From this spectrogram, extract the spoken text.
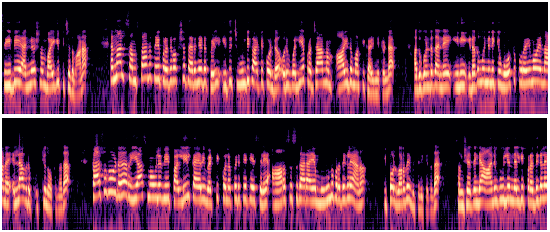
സി ബി ഐ അന്വേഷണം വൈകിപ്പിച്ചതുമാണ്. എന്നാൽ സംസ്ഥാനത്തെ പ്രതിപക്ഷ തെരഞ്ഞെടുപ്പിൽ ഇത് ചൂണ്ടിക്കാട്ടിക്കൊണ്ട് ഒരു വലിയ പ്രചാരണം ആയുധമാക്കി കഴിഞ്ഞിട്ടുണ്ട്. അതുകൊണ്ട് തന്നെ ഇനി ഇടതുമുന്നണിക്ക് വോട്ട് കുറയുമോ എന്നാണ് എല്ലാവരും ഉറ്റുനോക്കുന്നത്. കാസർഗോഡ് റിയാസ് മൗലവി പള്ളിയിൽ കയറി വെട്ടിക്കൊലപ്പെടുത്തിയ കേസിലെ ആർ എസ് എസുകാരായ മൂന്ന് പ്രതികളെയാണ് ഇപ്പോൾ വെറുതെ വിട്ടിരിക്കുന്നത്. സംശയത്തിന്റെ ആനുകൂല്യം നൽകി പ്രതികളെ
